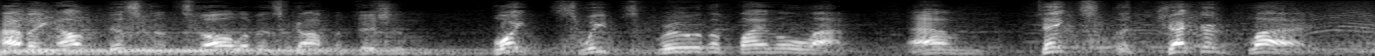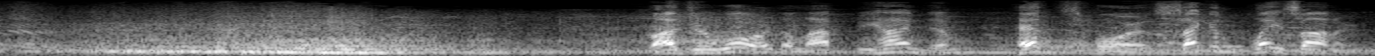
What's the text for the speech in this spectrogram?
Having outdistanced all of his competition, Foyt sweeps through the final lap and takes the checkered flag. Rodger Ward, a lap behind him, heads for second place honors.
